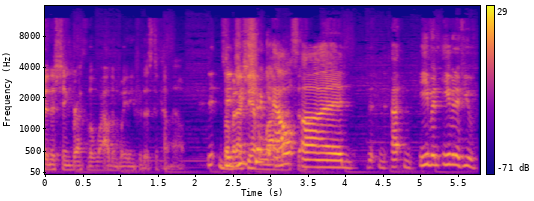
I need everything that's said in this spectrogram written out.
finishing Breath of the Wild and waiting for this to come out. Did, So did you actually have a check out uh, uh, even even if you've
